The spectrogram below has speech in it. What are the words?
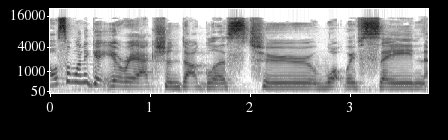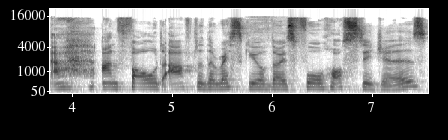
Also want to get your reaction, Douglas, to what we've seen uh, unfold after the rescue of those four hostages.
